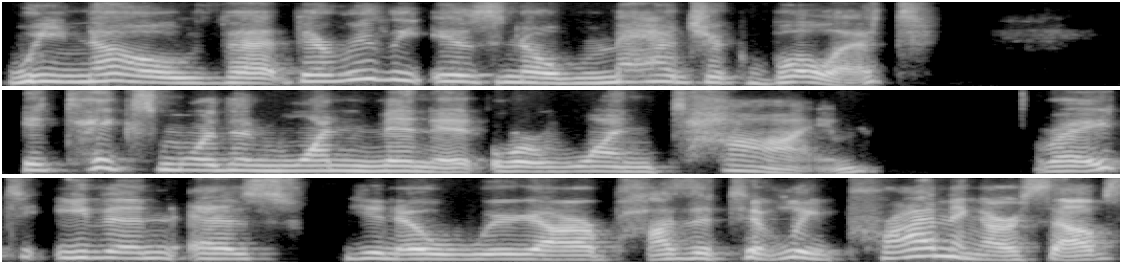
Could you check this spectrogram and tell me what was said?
we know that there really is no magic bullet it takes more than one minute or one time right? Even as you know we are positively priming ourselves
